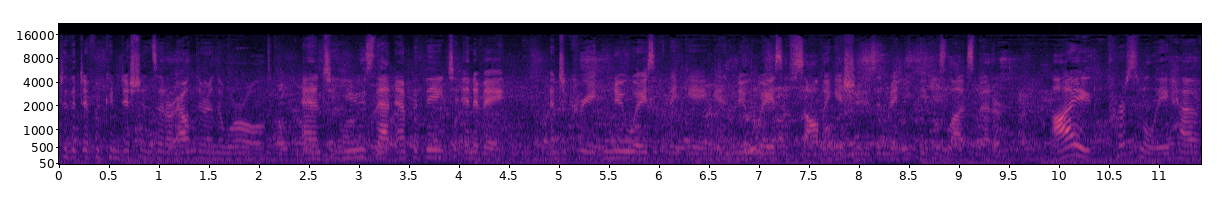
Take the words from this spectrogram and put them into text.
to the different conditions that are out there in the world and to use that empathy to innovate and to create new ways of thinking and new ways of solving issues and making people's lives better. I personally have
